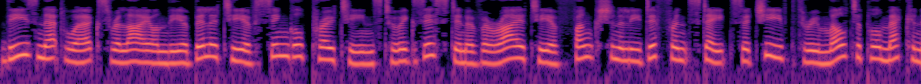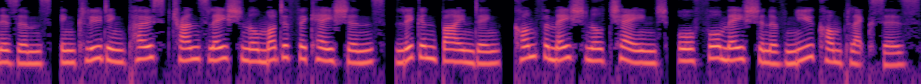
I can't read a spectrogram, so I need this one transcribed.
These networks rely on the ability of single proteins to exist in a variety of functionally different states achieved through multiple mechanisms, including post-translational modifications, ligand binding, conformational change, or formation of new complexes.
